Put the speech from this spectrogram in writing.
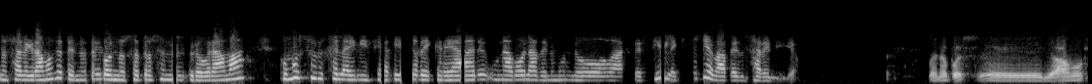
Nos alegramos de tenerte con nosotros en el programa. ¿Cómo surge la iniciativa de crear una bola del mundo accesible? ¿Qué os lleva a pensar en ello? Bueno, pues eh, llevamos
